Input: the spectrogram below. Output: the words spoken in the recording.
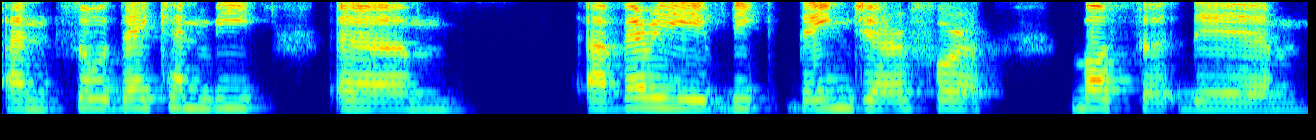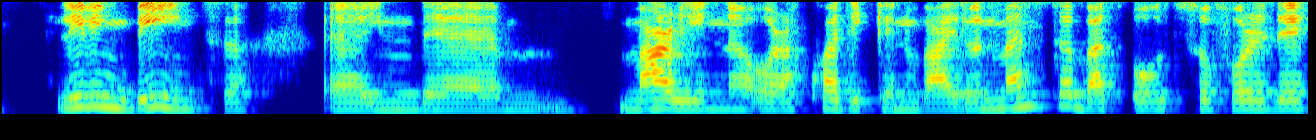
and so they can be um, a very big danger for both the um, living beings uh, in the um, marine or aquatic environment, but also for the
